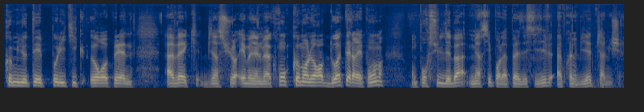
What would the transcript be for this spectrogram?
communauté politique européenne avec, bien sûr, Emmanuel Macron. Comment l'Europe doit-elle répondre? On poursuit le débat. Merci pour la passe décisive. Après le billet de Pierre Michel.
